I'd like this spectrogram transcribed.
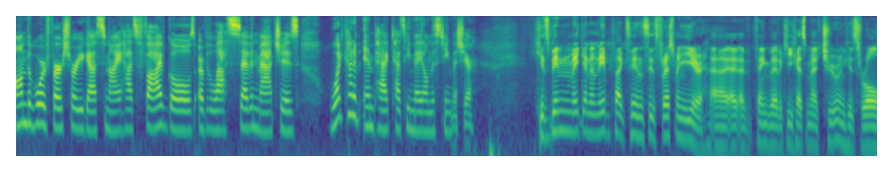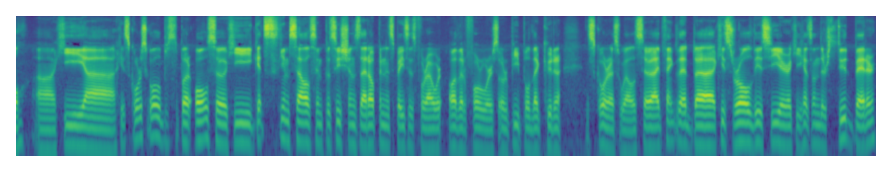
on the board first for you guys tonight has five goals over the last seven matches. What kind of impact has he made on this team this year? He's been making an impact since his freshman year. Uh, I, I, think that he has matured in his role. Uh, he uh, he scores goals, but also he gets himself in positions that open spaces for our other forwards or people that could uh, score as well. So I think that uh, his role this year he has understood better,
